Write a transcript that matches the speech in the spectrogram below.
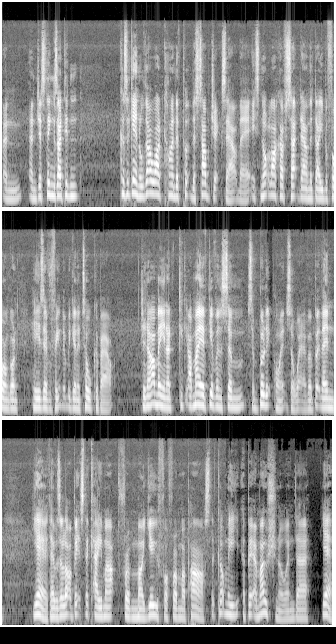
and and just things I didn't because again, although I'd kind of put the subjects out there, it's not like I've sat down the day before and gone, "Here's everything that we're going to talk about." Do you know what I mean? I, I may have given some some bullet points or whatever, but then, yeah, there was a lot of bits that came up from my youth or from my past that got me a bit emotional, and uh, yeah,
